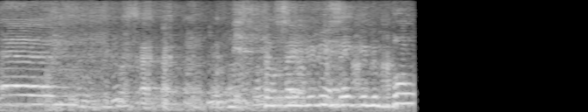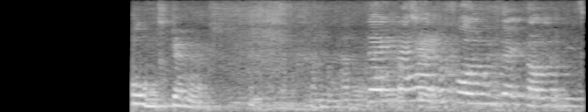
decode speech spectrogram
Ehm, Dan zijn jullie zeker de bol ontkenners. nee, wij hebben gewoon ontdekt dat het niet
